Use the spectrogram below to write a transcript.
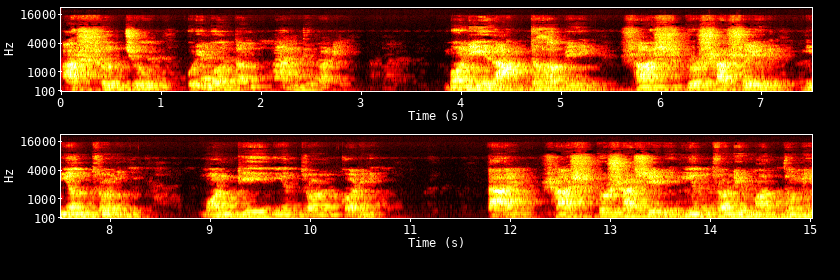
আশ্চর্য পরিবর্তন আনতে পারে। মনে রাখতে হবে, শ্বাস প্রশ্বাসের নিয়ন্ত্রণই মনকে নিয়ন্ত্রণ করে। তাই শ্বাস প্রশ্বাসের নিয়ন্ত্রণের মাধ্যমে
